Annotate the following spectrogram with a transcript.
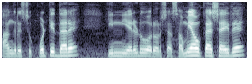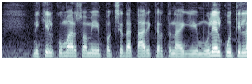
ಕಾಂಗ್ರೆಸ್ಸು ಕೊಟ್ಟಿದ್ದಾರೆ. ಇನ್ನು ಎರಡೂವರೆ ವರ್ಷ ಸಮಯಾವಕಾಶ ಇದೆ. ನಿಖಿಲ್ ಕುಮಾರಸ್ವಾಮಿ ಪಕ್ಷದ ಕಾರ್ಯಕರ್ತನಾಗಿ ಮೂಲೆಯಲ್ಲಿ ಕೂತಿಲ್ಲ.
